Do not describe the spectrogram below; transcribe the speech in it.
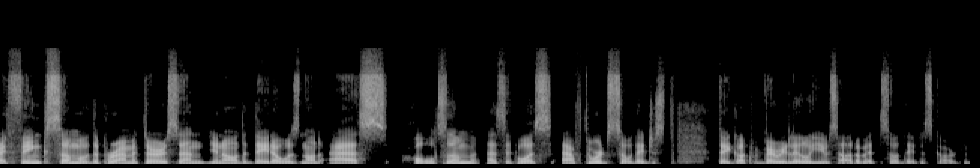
i think some of the parameters and you know the data was not as wholesome as it was afterwards so they just they got very little use out of it so they discarded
